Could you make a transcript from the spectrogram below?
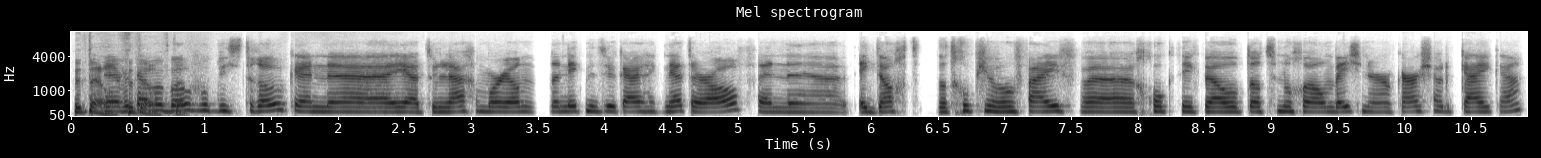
Vertel, Ja, we vertel. kwamen boven op die strook en eh, ja, toen lagen Marianne en ik natuurlijk eigenlijk net eraf. En eh, ik dacht, dat groepje van vijf eh, gokte ik wel op dat ze nog wel een beetje naar elkaar zouden kijken.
